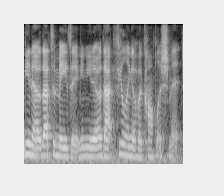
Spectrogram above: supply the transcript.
you know that's amazing and you know that feeling of accomplishment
